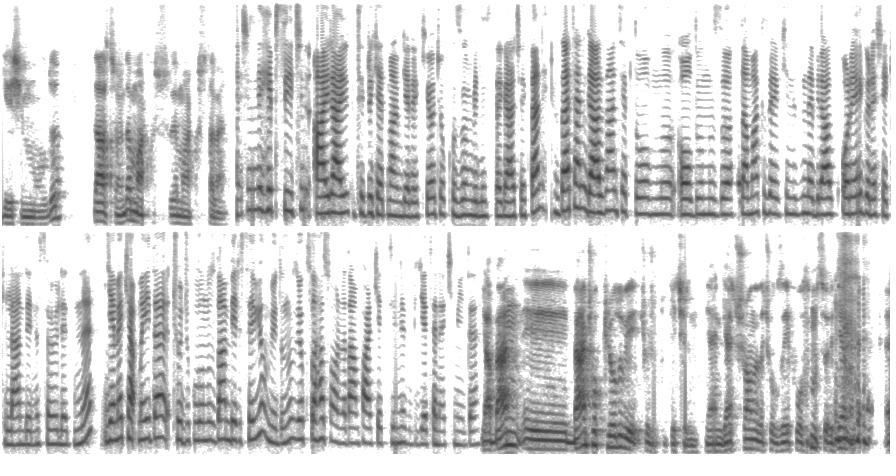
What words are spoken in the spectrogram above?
girişimim oldu. Daha sonra da Markus ve Markus Tavern. Şimdi hepsi için ayrı ayrı tebrik etmem gerekiyor. Çok uzun bir liste gerçekten. Zaten Gaziantep doğumlu olduğunuzu, damak zevkinizin de biraz oraya göre şekillendiğini söylediniz. Yemek yapmayı da çocukluğunuzdan beri seviyor muydunuz yoksa daha sonradan fark ettiğiniz bir yetenek miydi? Ya ben e, ben çok kilolu bir çocukluk geçirdim. Yani gerçi şu anda da çok zayıf olduğumu söyleyemem. E,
